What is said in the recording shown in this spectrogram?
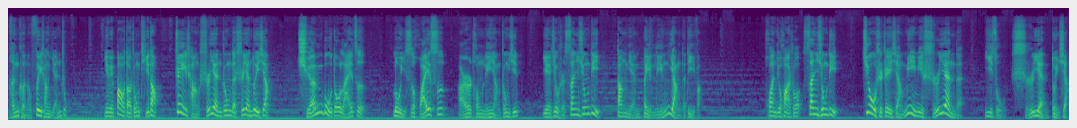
很可能非常严重，因为报道中提到，这场实验中的实验对象全部都来自路易斯怀斯儿童领养中心。也就是三兄弟当年被领养的地方。换句话说，三兄弟就是这项秘密实验的一组实验对象。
